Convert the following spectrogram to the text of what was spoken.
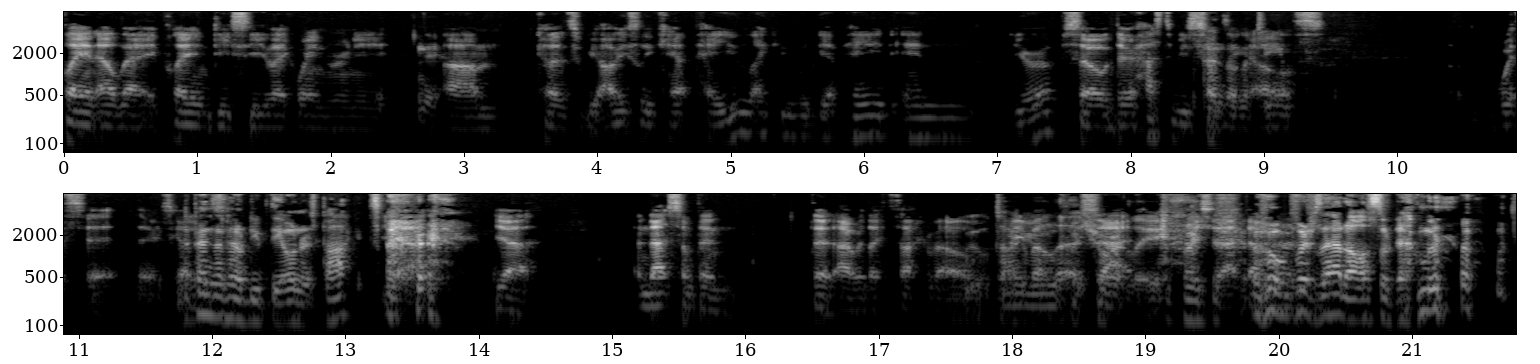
play in LA, play in DC like Wayne Rooney. Yeah. Because we obviously can't pay you like you would get paid in Europe, so there has to be Depends something else with it. There's Depends on how deep the owner's pockets. Yeah. are. yeah, and that's something that I would like to talk about. We will talk Maybe about we'll that push shortly. push that. we'll push that also down the road.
